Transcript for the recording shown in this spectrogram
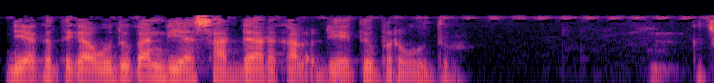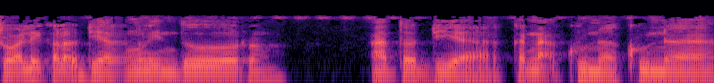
Dia ketika wudhu kan dia sadar kalau dia itu berwudhu. Kecuali kalau dia ngelindur atau dia kena guna-guna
